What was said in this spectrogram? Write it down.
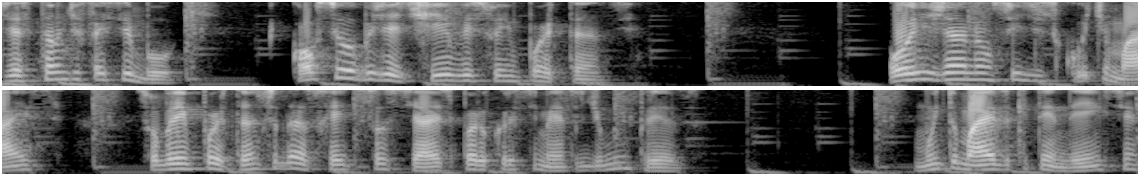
Gestão de Facebook. Qual seu objetivo e sua importância? Hoje já não se discute mais sobre a importância das redes sociais para o crescimento de uma empresa. Muito mais do que tendência,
